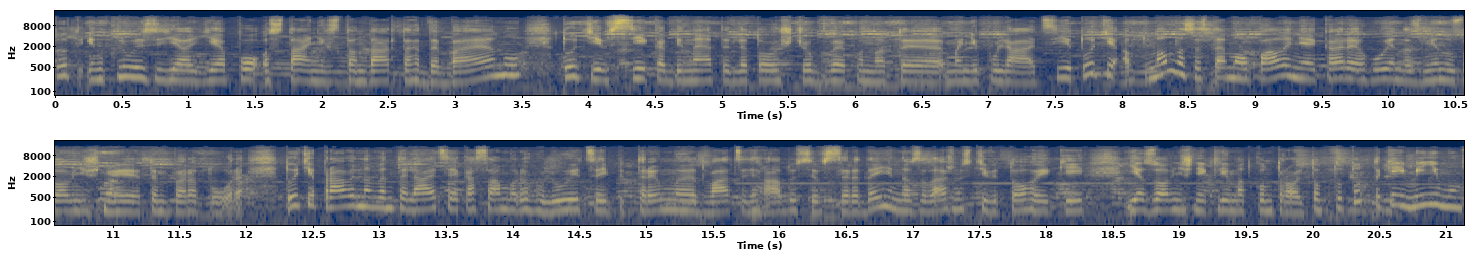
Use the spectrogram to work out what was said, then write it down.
Тут інклюзія є по останніх стандартах ДБНу. Тут є всі кабінети для того, щоб виконати маніпуляції. Тут є автономна система опалення, яка реагує на зміну зовнішньої температури. Тут є правильна вентиляція, яка саморегулюється і підтримує 20 градусів всередині, незалежності від того, який є зовнішній клімат-контроль. Тобто тут такий мінімум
